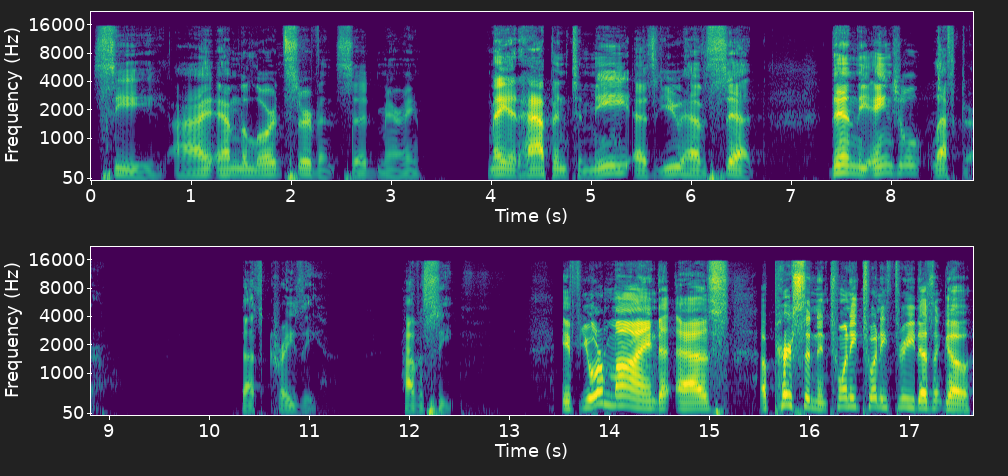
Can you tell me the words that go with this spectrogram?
See, I am the Lord's servant, said Mary. May it happen to me as you have said. Then the angel left her. That's crazy. Have a seat. If your mind as a person in 2023 doesn't go,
